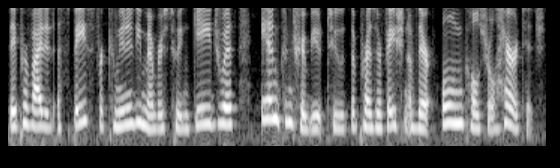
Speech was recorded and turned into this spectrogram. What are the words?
They provided a space for community members to engage with and contribute to the preservation of their own cultural heritage,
